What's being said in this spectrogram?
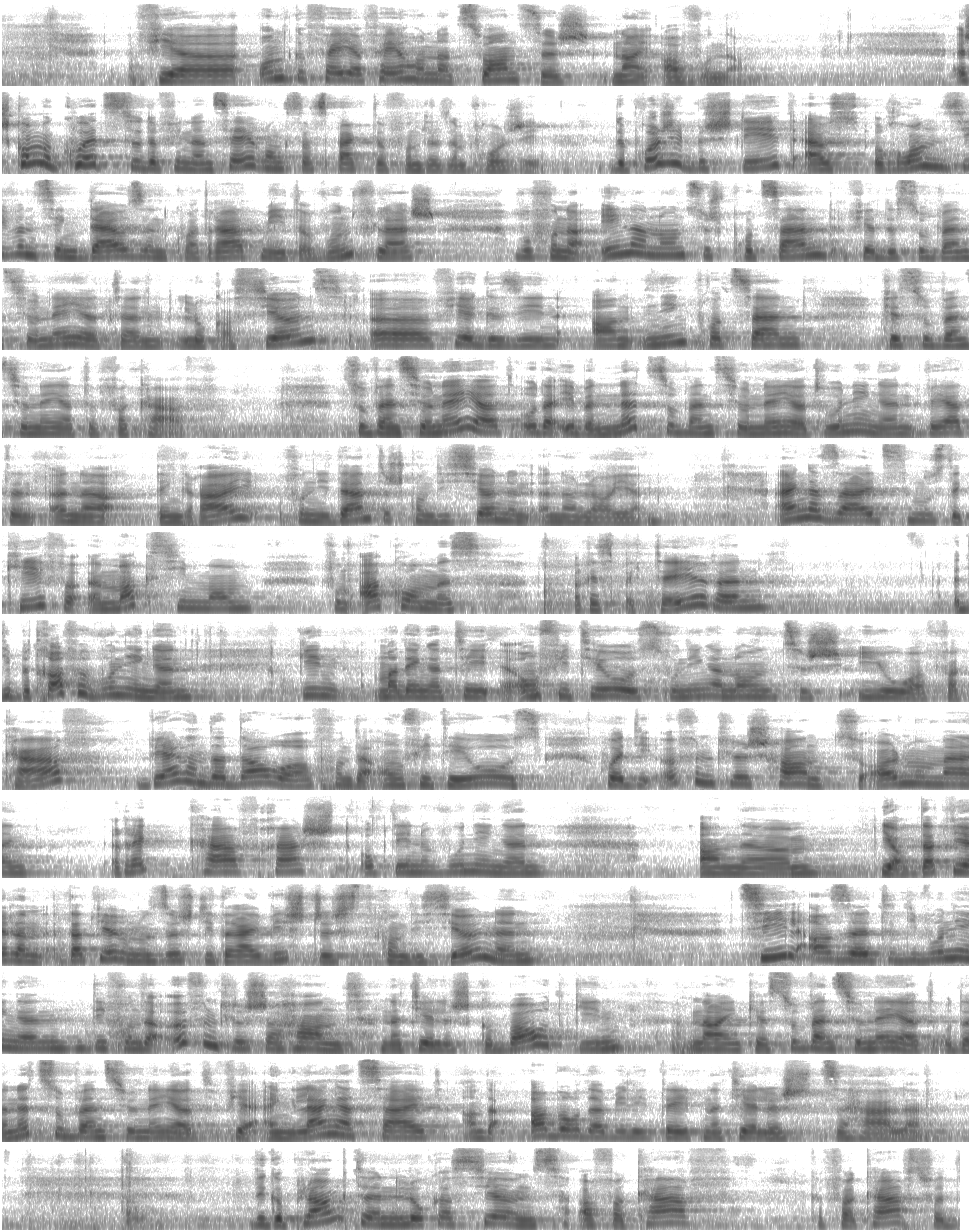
fir ungefähr 420 Neuawohner. Ich komme kurz zu den Finanzierungsaspekten von diesem Projekt. Das Projekt besteht aus rund 17.000 Quadratmeter Wohnfläche, wovon er 91 Prozent für die subventionierten Lokations äh, gesehen an 9 Prozent für subventionierte Verkauf. Subventioniert oder eben nicht subventioniert Wohnungen werden in den Reihe von identischen Konditionen erleihen. Einerseits muss der Käfer ein Maximum vom Abkommens respektieren. Die betroffene Wohnungen gehen man den Amphitheos von 90 Joer verkauf. Während der Dauer von der Amphitheos wurde die öffentliche Hand zu allem Moment Rekafrecht op den Wohningen an ähm, ja, dat wären, dat wären sech die drei wichtigsten Konditionen. Ziel aset die Wohningen, die von der öffentlicher Hand natürlich gebaut gin, neinke subventioniert oder net subventioniert fir eng langer Zeit an der Abordabilität natürlich zu halen. De geplanten Lokations a Verkaaf Verkaufsverdien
